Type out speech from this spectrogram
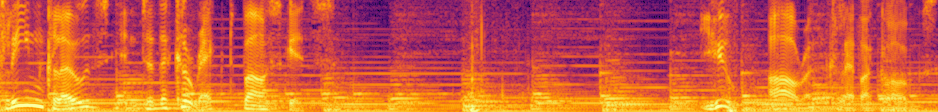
clean clothes into the correct baskets? You are a clever clogs.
